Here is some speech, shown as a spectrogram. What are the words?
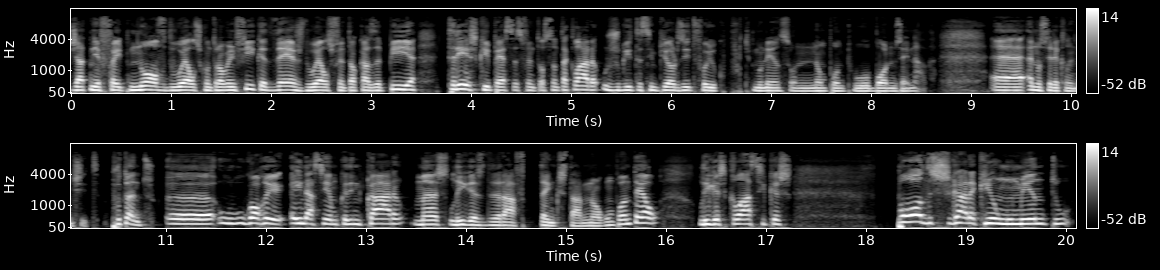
Já tinha feito nove duelos contra o Benfica, dez duelos frente ao Casa Pia, três key passes frente ao Santa Clara. O joguito assim piorzito foi o que o Portimonense, onde não pontuou bónus em nada. Uh, a não ser a clean sheet. Portanto, uh, o Gorré ainda assim é um bocadinho caro, mas ligas de draft têm que estar em algum plantel. Ligas clássicas pode chegar aqui a um momento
